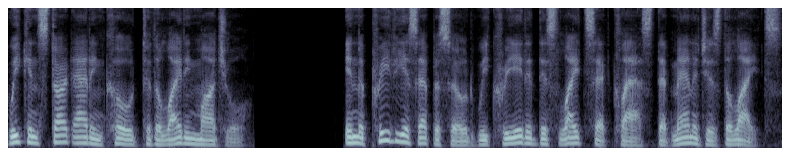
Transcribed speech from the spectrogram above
We can start adding code to the lighting module. In the previous episode we created this light set class that manages the lights.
